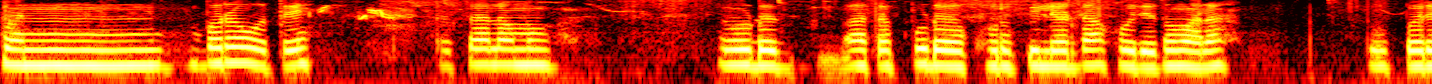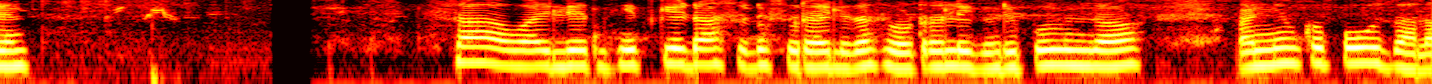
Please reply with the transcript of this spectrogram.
पण बरं होते. तर चला मग एवढं आता पुढं खुरपिलर दाखवते तुम्हाला. तोपर्यंत सहा वाजलेत. इतके डास डसू राहिले असं वाटू घरी पळून जावं. आणि नेमकं पाऊस झाला.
